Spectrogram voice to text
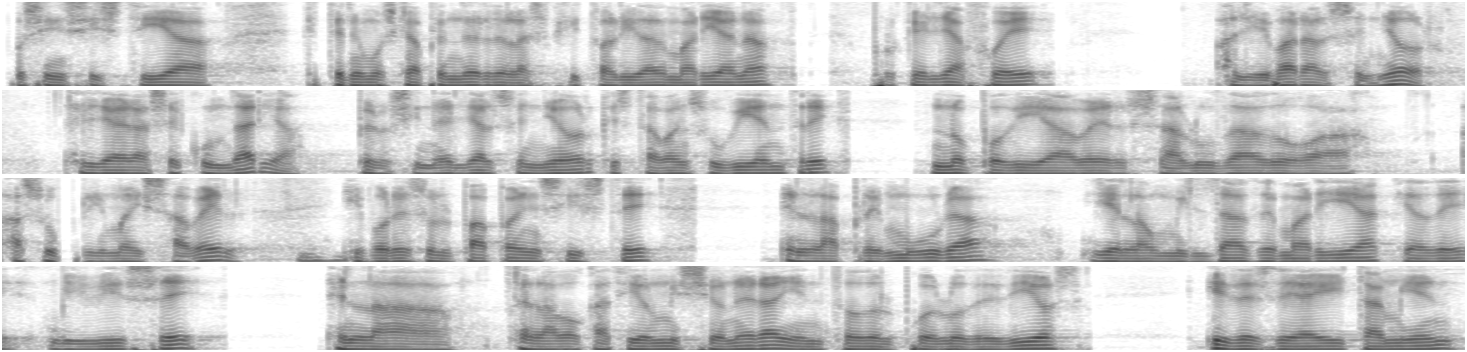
pues insistía que tenemos que aprender de la espiritualidad mariana porque ella fue a llevar al Señor. Ella era secundaria, pero sin ella el Señor, que estaba en su vientre, no podía haber saludado a, a su prima Isabel. Y por eso el Papa insiste en la premura y en la humildad de María que ha de vivirse en la, en la vocación misionera y en todo el pueblo de Dios. Y desde ahí también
